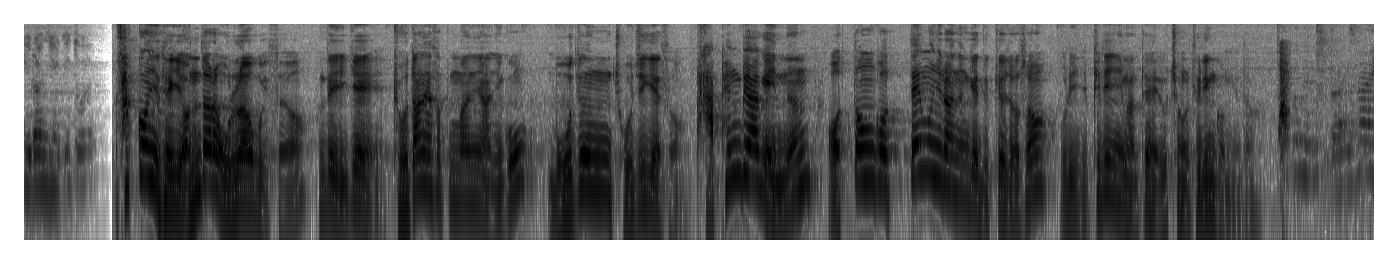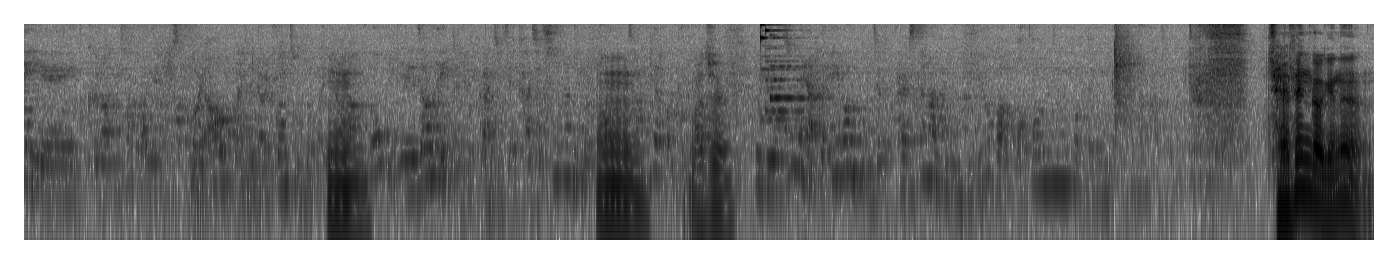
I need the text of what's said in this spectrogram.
막 이런 얘기도 사건이 되게 연달아 올라오고 있어요. 근데 이게 교단에서뿐만이 아니고 모든 조직에서 다 팽배하게 있는 어떤 것 때문이라는 게 느껴져서 우리 이제 PD님한테 요청을 드린 겁니다. 최근에 두 달 사이에 그런 사건이 거의 아홉 건에서 열건 정도가 음. 일어나고 예전에 있던 일까지 이제 다시 수년으로 음, 돌아온 상태거든요. 맞아요. 요즘에 약간 이런 문제가 발생하는 이유가 어떤 것 때문에 생각하세요? 제 생각에는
